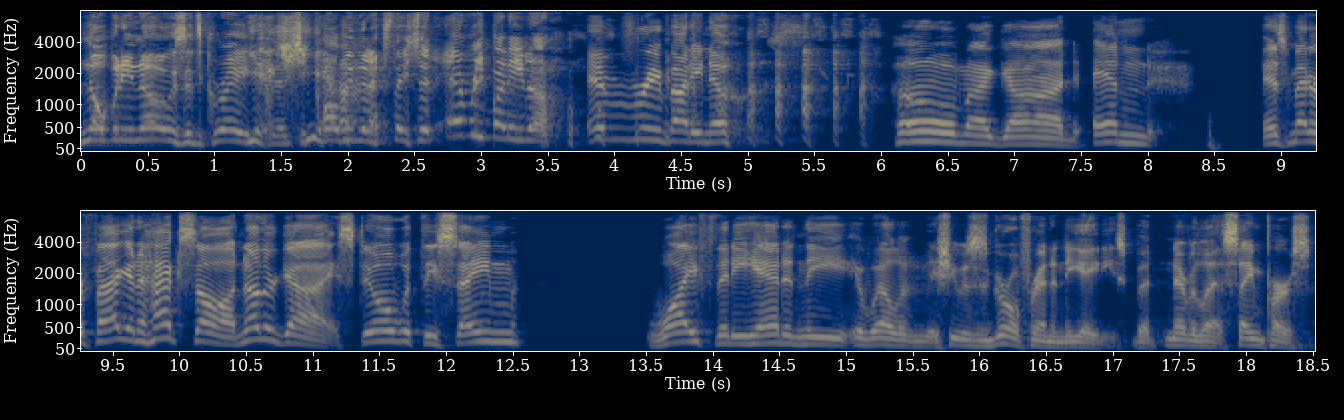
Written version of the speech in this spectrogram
Nobody knows. It's great. Yeah, and she yeah. called me the next day, she said, Everybody knows. Everybody knows. oh my God. And as a matter of fact, in Hacksaw, another guy, still with the same wife that he had in the, well, she was his girlfriend in the 80s, but nevertheless, same person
